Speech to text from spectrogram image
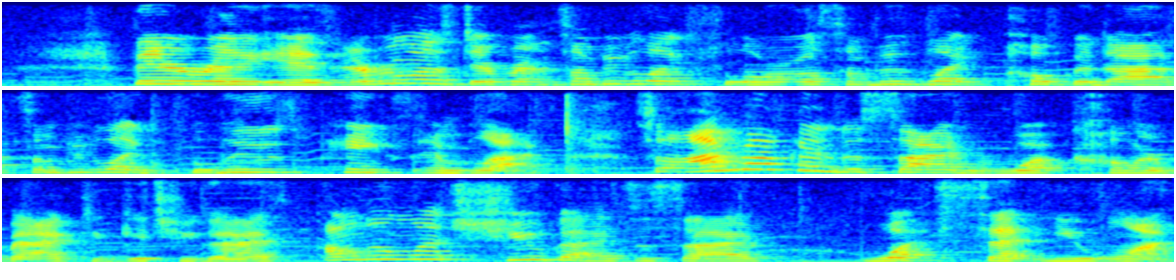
there really is. Everyone's different. Some people like floral, some people like polka dots, some people like blues, pinks, and blacks. So I'm not to decide what color bag to get you guys. I'm to let you guys decide what set you want.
